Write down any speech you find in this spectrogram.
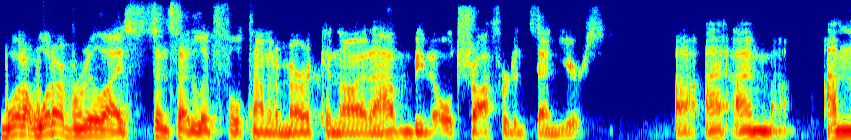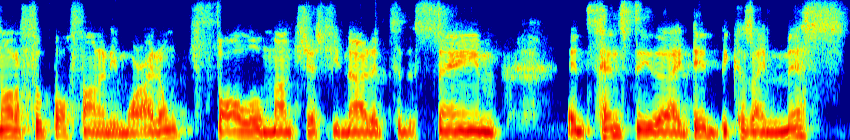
what what I've realized since I lived full time in America now, and I haven't been to Old Trafford in ten years. I, I'm I'm not a football fan anymore. I don't follow Manchester United to the same intensity that I did because I miss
